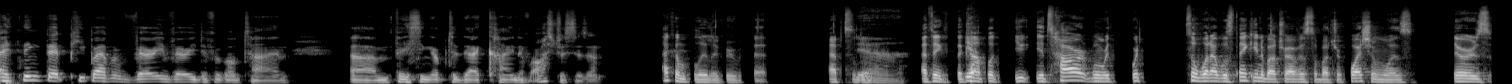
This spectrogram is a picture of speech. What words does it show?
I think that people have a very, very difficult time, um, facing up to that kind of ostracism. I completely agree with that. Absolutely. Yeah. I think the Yeah. compli- you, it's hard when we're, we're so what I was thinking about Travis about your question was there's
